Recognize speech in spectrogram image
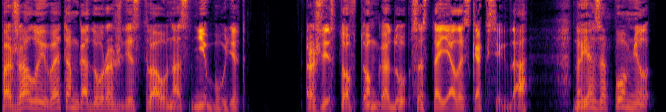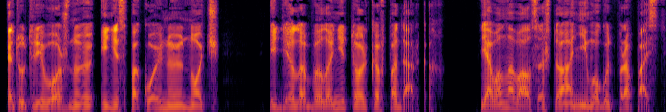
Пожалуй, в этом году Рождества у нас не будет. Рождество в том году состоялось как всегда, но я запомнил эту тревожную и неспокойную ночь. И дело было не только в подарках. Я волновался, что они могут пропасть.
